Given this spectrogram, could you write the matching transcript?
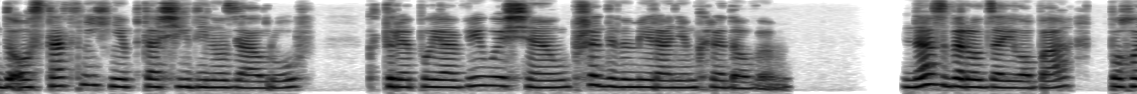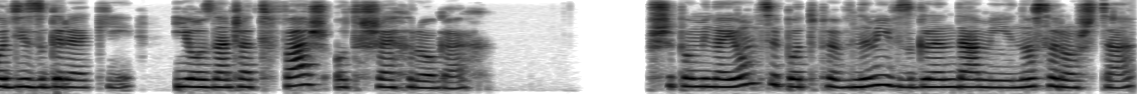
do ostatnich nieptasich dinozaurów, które pojawiły się przed wymieraniem kredowym. Nazwa rodzajowa pochodzi z greki i oznacza twarz o trzech rogach. Przypominający pod pewnymi względami nosorożca,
